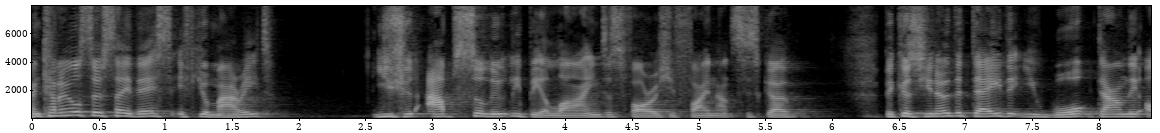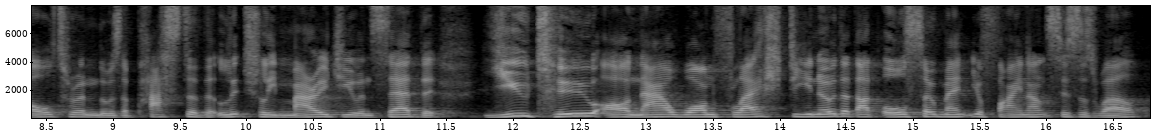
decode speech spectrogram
And can I also say this if you're married, you should absolutely be aligned as far as your finances go. Because you know, the day that you walked down the altar and there was a pastor that literally married you and said that you two are now one flesh, do you know that that also meant your finances as well?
